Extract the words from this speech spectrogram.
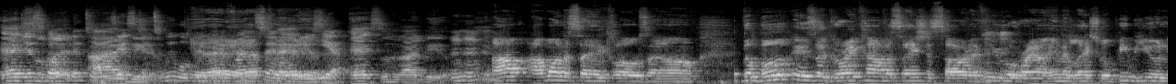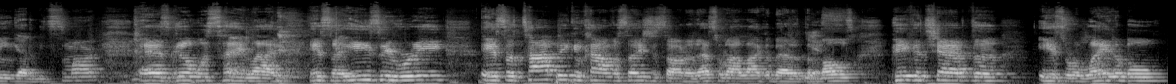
excellent into idea. existence. We will be Yeah, there that- front and that's- center. That is Yeah. an excellent idea. And- I, I want to say in closing, um, the book is a great conversation starter if Mm-hmm. you around intellectual people. You don't even got to be smart. As Good would say, like it's an easy read. It's a topic and conversation starter. That's what I like about it the Yes. most. Pick a chapter. It's relatable.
